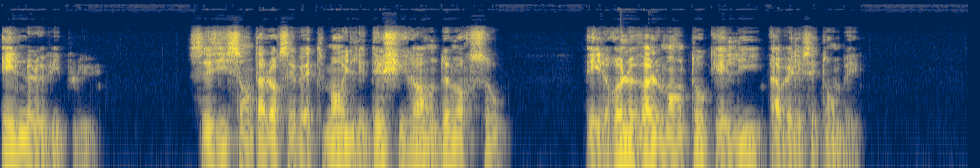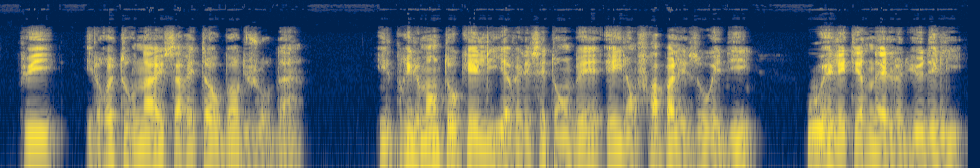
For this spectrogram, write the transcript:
et il ne le vit plus. Saisissant alors ses vêtements, il les déchira en deux morceaux, et il releva le manteau qu'Élie avait laissé tomber. Puis il retourna et s'arrêta au bord du Jourdain. Il prit le manteau qu'Élie avait laissé tomber, et il en frappa les eaux et dit, Où est l'Éternel, le Dieu d'Élie?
